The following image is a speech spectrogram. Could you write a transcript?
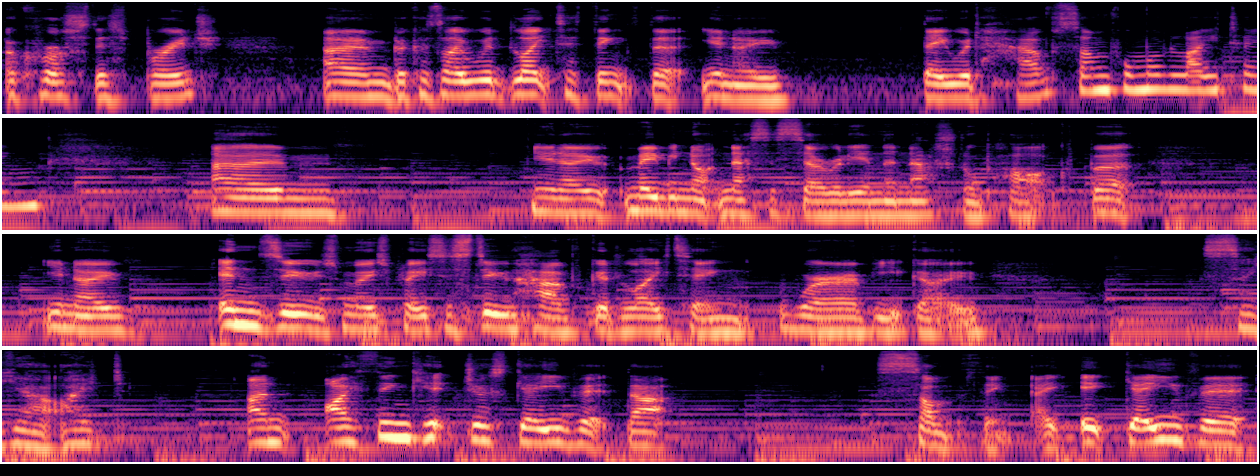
across this bridge um, because I would like to think that, you know, they would have some form of lighting. Um, you know, maybe not necessarily in the national park, but, you know, in zoos, most places do have good lighting wherever you go. So yeah, I, and I think it just gave it that something. It gave it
